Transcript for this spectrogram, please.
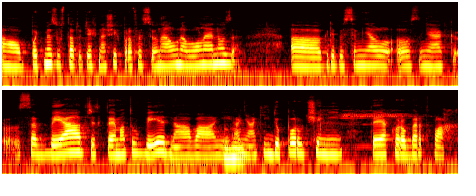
uh, pojďme zůstat u těch našich profesionálů na volné noze. Uh, kdyby se měl uh, nějak se vyjádřit k tématu vyjednávání mm-hmm. a mhm. nějakých doporučení, to je jako Robert Flach.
